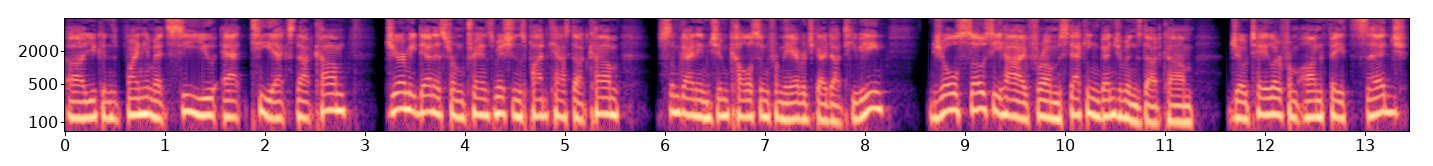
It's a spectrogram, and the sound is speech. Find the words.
uh, you can find him at cu at tx.com. Jeremy Dennis from transmissionspodcast.com. Some guy named Jim Collison from the average guy.tv. Joe Saul-Sehy from stackingbenjamins.com. Joe Taylor from On Faith Sedge.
